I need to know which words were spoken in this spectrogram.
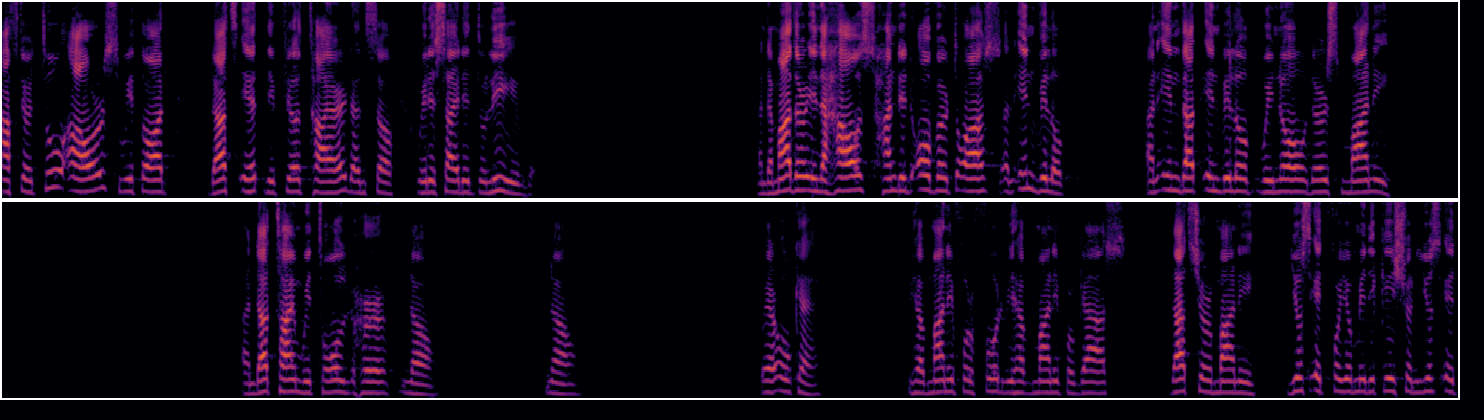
After two hours, we thought, that's it, they feel tired, and so we decided to leave. And the mother in the house handed over to us an envelope, and in that envelope, we know there's money. And that time we told her, no, no, we're okay. We have money for food, we have money for gas. That's your money. Use it for your medication, use it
